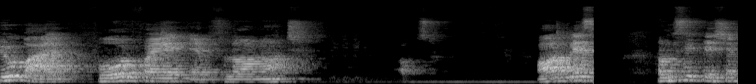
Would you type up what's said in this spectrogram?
Q by 4 pi epsilon naught R plus from this equation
